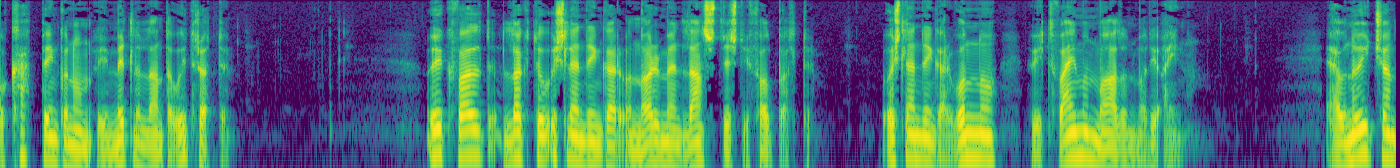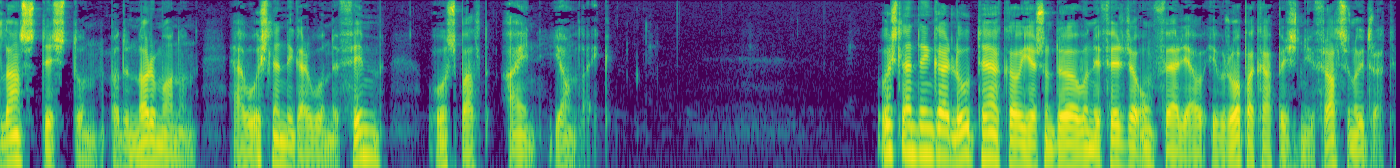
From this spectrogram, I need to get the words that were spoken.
og kappingunum i middelanda og Og i kvöld løgtu Íslendingar og normen landstist i fotbalti. Íslendingar vunnu við tveimun malun mot i einu. Av nøytjan landstistun mot i normanun hava Íslendingar vunnu fimm og spalt ein jánleik. Íslendingar lot teka hér hesson døvun i fyrra omfæri av Europakappisen i fralsen og idrøtt.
